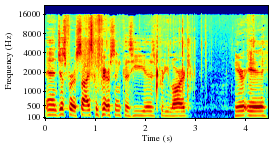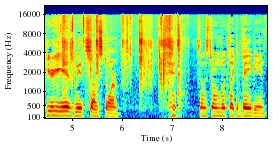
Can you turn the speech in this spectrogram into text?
And just for a size comparison, because he is pretty large, here is here he is with Sunstorm. Sunstorm looks like a baby. And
